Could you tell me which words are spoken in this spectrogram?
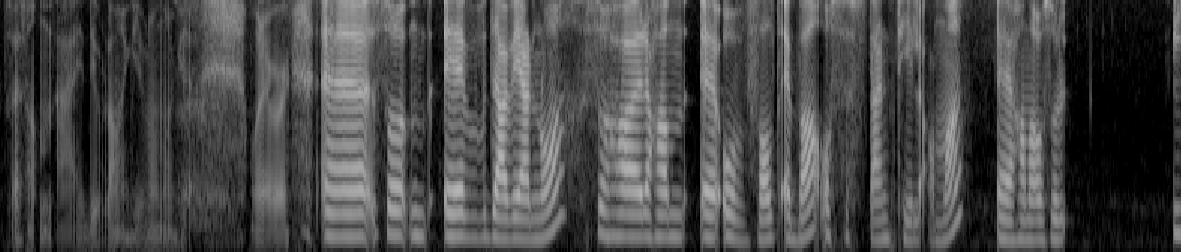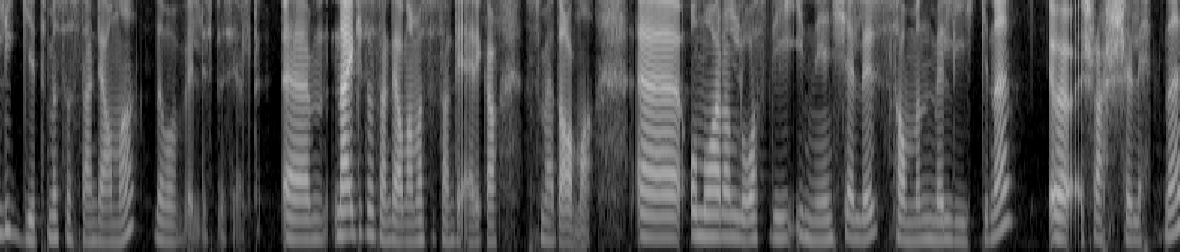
Så jeg er sånn Nei, det gjorde han ikke, men OK. Whatever. Eh, så eh, der vi er nå, så har han eh, overfalt Ebba og søsteren til Anna. Eh, han har også ligget med søsteren til Anna. Det var veldig spesielt. Eh, nei, ikke søsteren til Anna, men søsteren til Erika, som heter Anna. Uh, og nå har han låst de inne i en kjeller sammen med likene slash skjelettene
